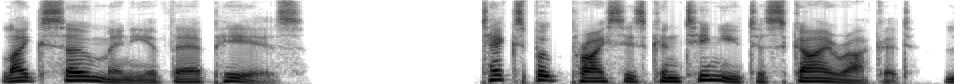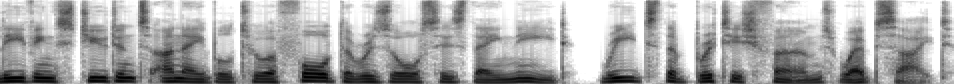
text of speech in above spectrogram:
like so many of their peers. Textbook prices continue to skyrocket, leaving students unable to afford the resources they need, reads the British firm's website.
